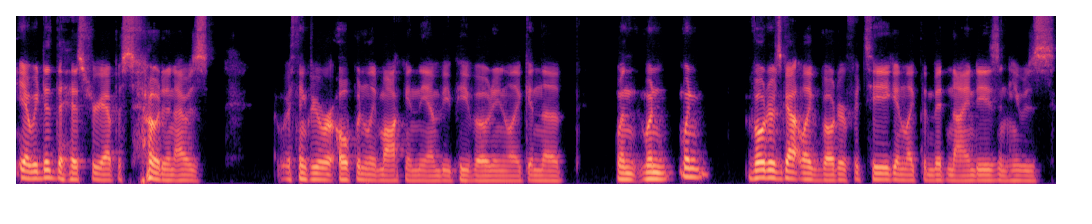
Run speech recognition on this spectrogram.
Yeah, we did the history episode, and I was, I think we were openly mocking the MVP voting, like in the when when when voters got like voter fatigue in like the mid 90s, and he was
